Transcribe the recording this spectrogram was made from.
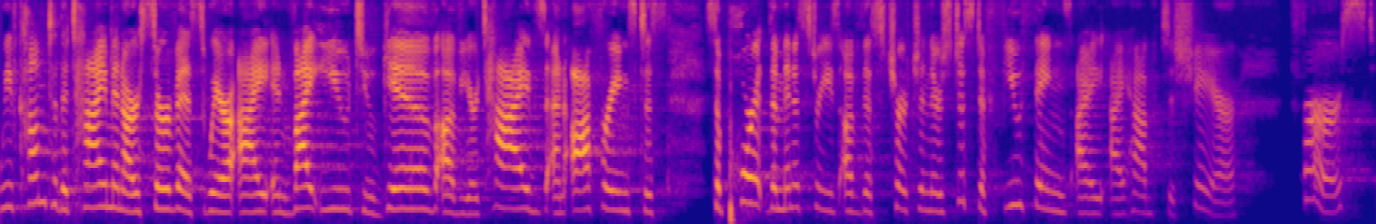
We've come to the time in our service where I invite you to give of your tithes and offerings to support the ministries of this church. And there's just a few things I, I have to share. First,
